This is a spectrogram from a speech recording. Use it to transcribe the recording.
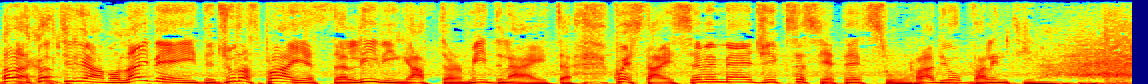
Allora, continuiamo. Live Aid, Judas Priest, Living After Midnight. Questa è Seven Magics, siete su Radio Valentina.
